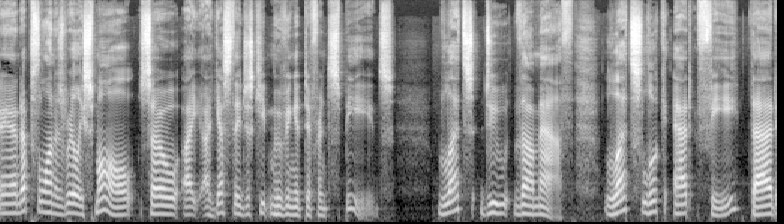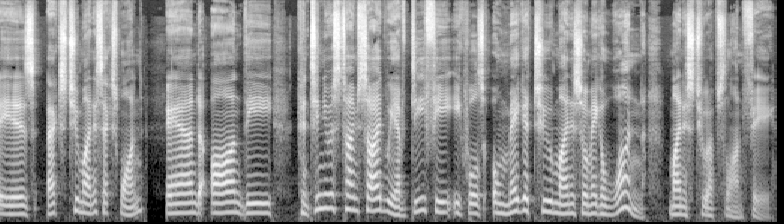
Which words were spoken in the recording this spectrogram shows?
and epsilon is really small, so I, I guess they just keep moving at different speeds. Let's do the math. Let's look at phi, that is x2 minus x1, and on the continuous time side, we have d phi equals omega 2 minus omega 1 minus 2 epsilon phi.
